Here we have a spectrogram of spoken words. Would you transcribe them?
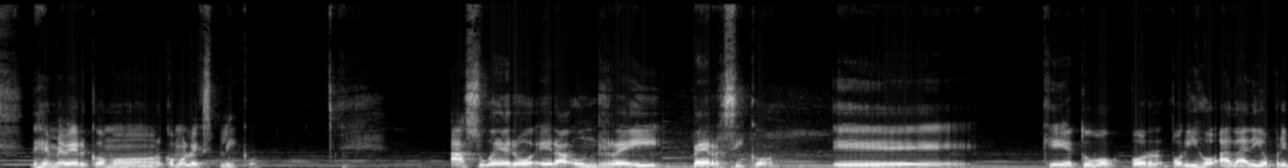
déjenme ver cómo, cómo, lo explico. Azuero era un rey pérsico que tuvo por, por hijo a Darío I,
